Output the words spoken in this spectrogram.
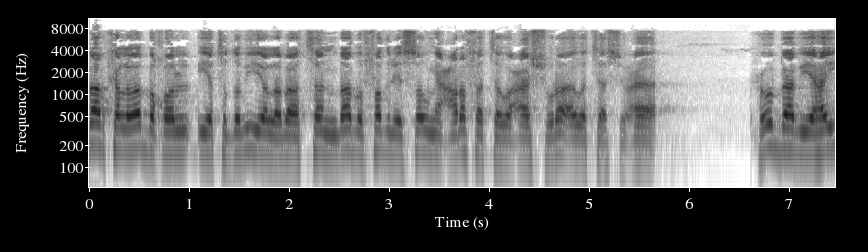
baabka laba boqol iyo toddobiyo labaatan baabu fadli sawmi carafata wa caashura'a wa taasucaa. Wuxuu baab yahay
